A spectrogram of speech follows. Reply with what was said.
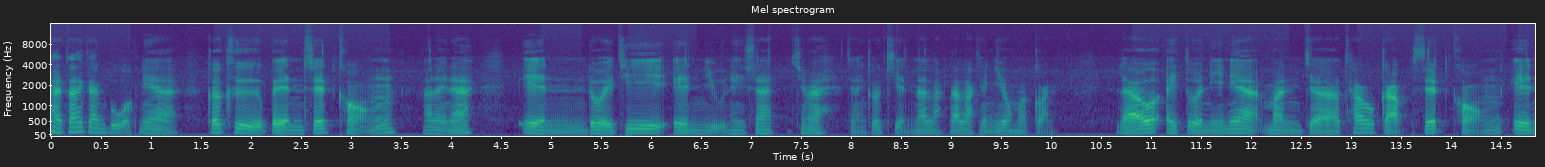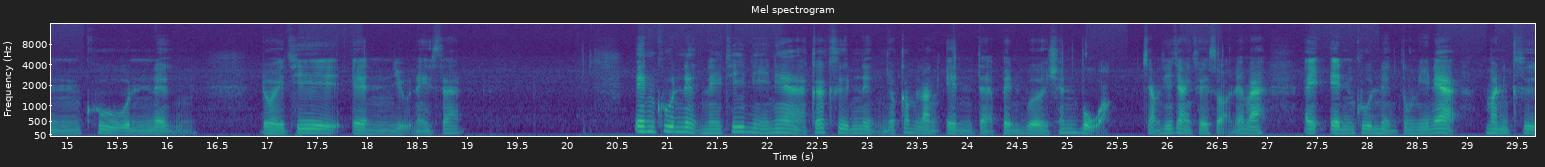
ภายใต้การบวกเนี่ย ก็คือเป็นเซตของอะไรนะ n โดยที่ n อยู่ใน z ใช่ไหมอาจารย์ก็เขียนน่ารักน่ารักอย่างนี้ออกมาก่อน แล้วไอตัวนี้เนี่ยมันจะเท่ากับเซตของ n คูณ 1 โดยที่ n อยู่ใน z n คูณ 1 ในที่นี้เนี่ยก็คือ 1 ยกกำลัง n แต่เป็นเวอร์ชันบวกจำที่อาจารย์เคยสอนได้ไหมไอ n คูณ 1 ตรงนี้เนี่ยมันคือ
